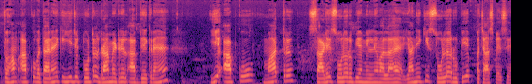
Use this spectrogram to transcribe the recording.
तो हम आपको बता रहे हैं कि ये जो टोटल रॉ मटेरियल आप देख रहे हैं, ये आपको मात्र साढ़े सोलह रुपये मिलने वाला है, यानी कि सोलह रुपये पचास पैसे।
